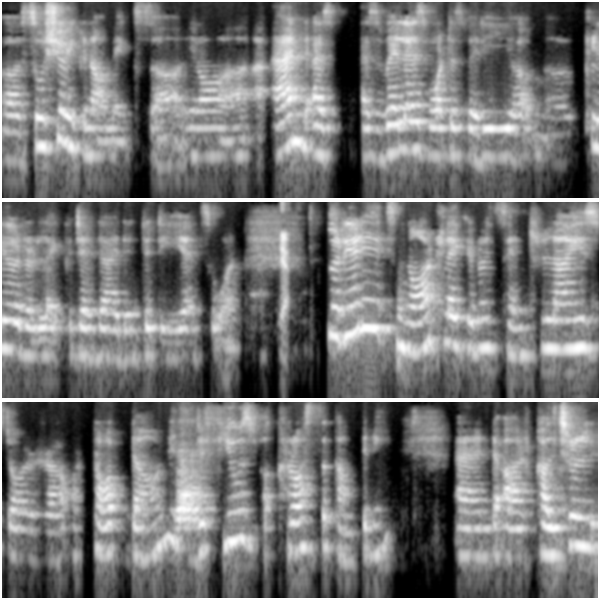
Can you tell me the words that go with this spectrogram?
uh, socioeconomics uh, you know uh, and as as well as what is very um, uh, clear like gender identity and so on. Yeah. So really it's not like you know it's centralized or, uh, or top down it's diffused across the company. And our cultural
